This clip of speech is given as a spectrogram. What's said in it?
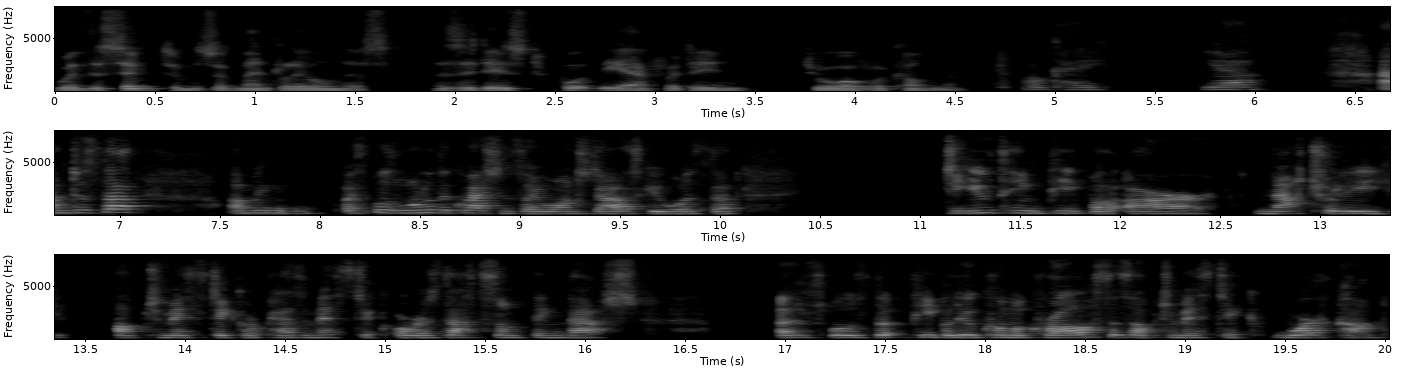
with the symptoms of mental illness as it is to put the effort in to overcome them. Okay. Yeah. And does that I mean, I suppose one of the questions I wanted to ask you was that do you think people are naturally optimistic or pessimistic or is that something that I suppose that people who come across as optimistic work on?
